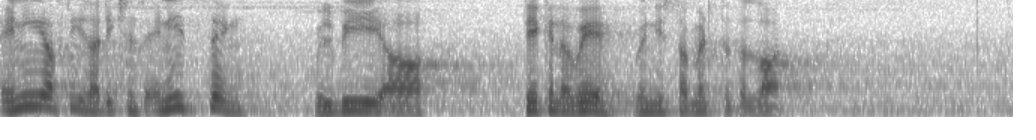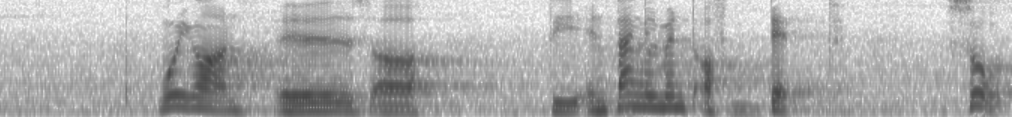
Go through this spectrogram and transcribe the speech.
any of these addictions anything will be uh, taken away when you submit to the Lord. Moving on is uh, the entanglement of debt. So,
